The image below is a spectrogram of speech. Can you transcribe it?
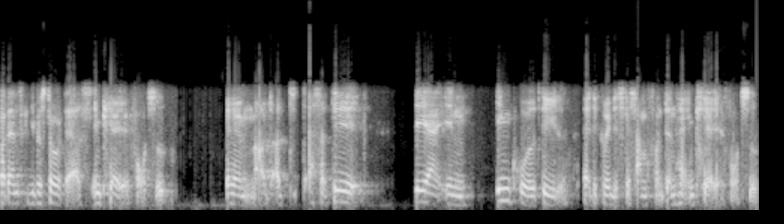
hvordan skal de forstå deres imperiefortid. Øhm, og, og altså, det, det er en indgroet del af det britiske samfund, den her imperiefortid.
